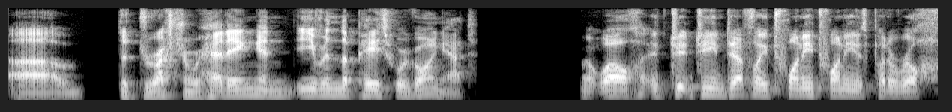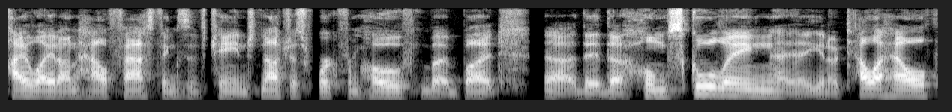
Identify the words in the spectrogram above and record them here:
uh the direction we're heading and even the pace we're going at. Well, Gene, definitely 2020 has put a real highlight on how fast things have changed, not just work from home, but, but uh, the, the homeschooling, uh, you know, telehealth.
